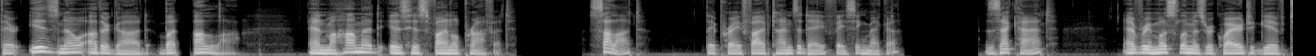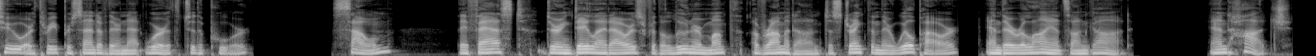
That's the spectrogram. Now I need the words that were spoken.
there is no other God but Allah, and Muhammad is his final prophet. Salat, they pray five times a day facing Mecca. Zakat. Every Muslim is required to give 2 or 3% of their net worth to the poor. Saum. They fast during daylight hours for the lunar month of Ramadan to strengthen their willpower and their reliance on God. And Hajj.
